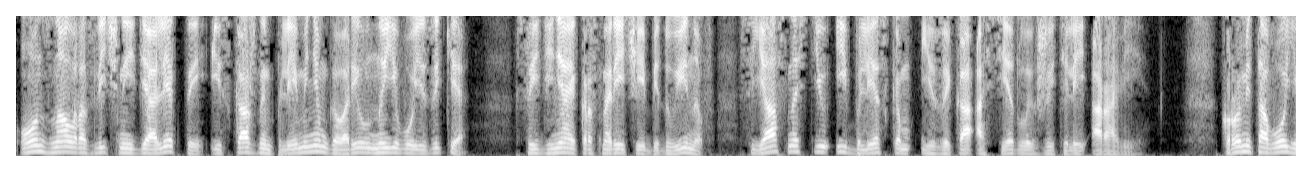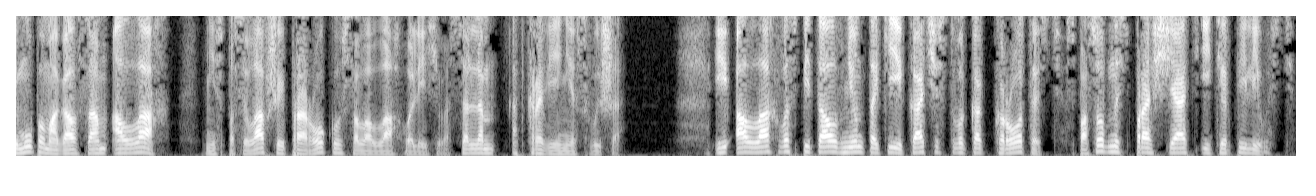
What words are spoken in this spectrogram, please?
Он знал различные диалекты и с каждым племенем говорил на его языке, соединяя красноречие бедуинов с ясностью и блеском языка оседлых жителей Аравии. Кроме того, ему помогал сам Аллах, не спосылавший пророку, салаллаху алейхи вассалям, откровение свыше — и Аллах воспитал в нем такие качества, как кротость, способность прощать и терпеливость.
